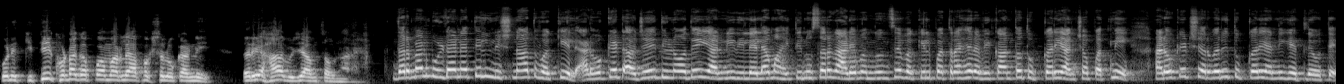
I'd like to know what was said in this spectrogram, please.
कोणी किती खोटा गप्पा मारल्या अपक्ष लोकांनी तरी हा विजय आमचा होणार आहे. दरम्यान बुलढाण्यातील निष्णात वकील ॲडव्होकेट अजय दिनोदे यांनी दिलेल्या माहितीनुसार गाडेबंधूंचे वकीलपत्र हे रविकांत तुपकर यांच्या पत्नी ॲडव्होकेट शर्वरी तुपकर यांनी घेतले होते.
